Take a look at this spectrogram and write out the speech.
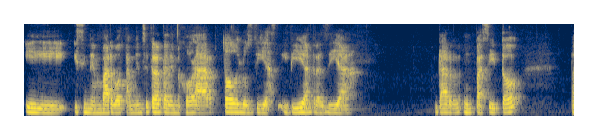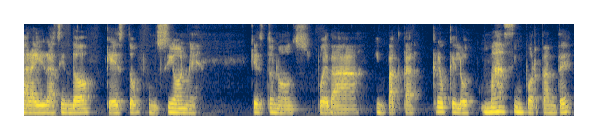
Y, y, sin embargo, también se trata de mejorar todos los días y día tras día dar un pasito para ir haciendo que esto funcione, que esto nos pueda impactar. Creo que lo más importante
